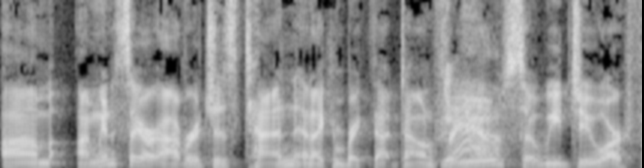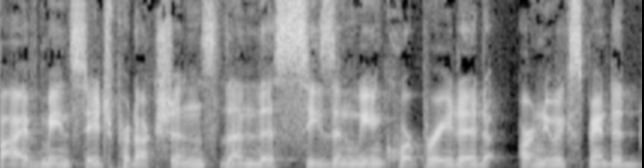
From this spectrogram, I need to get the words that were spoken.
Um, I'm going to say our average is 10, and I can break that down for Yeah. you. So we do our five main stage productions. Then this season, we incorporated our new expanded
